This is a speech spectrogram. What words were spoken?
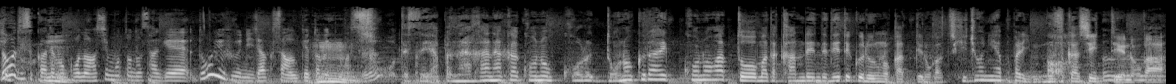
どうですか、でもこの足元の下げどういうふうにジャックさん受け止めてます、そうですね。やっぱなかなかこのこれどのくらいこの後また関連で出てくるのかっていうのが非常にやっぱり難しいっていうのが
